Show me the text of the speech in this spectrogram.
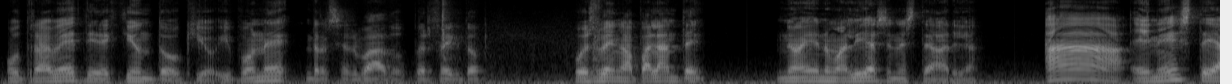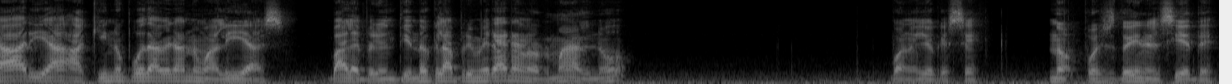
otra vez dirección Tokio. Y pone reservado. Perfecto. Pues venga, para adelante. No hay anomalías en este área. Ah, en este área aquí no puede haber anomalías. Vale, pero entiendo que la primera era normal, ¿no? Bueno, yo qué sé. No, pues estoy en el 7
